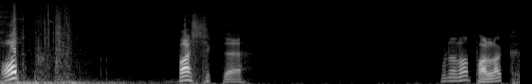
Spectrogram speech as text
Hop! Baş çıktı. Bu ne lan parlak?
